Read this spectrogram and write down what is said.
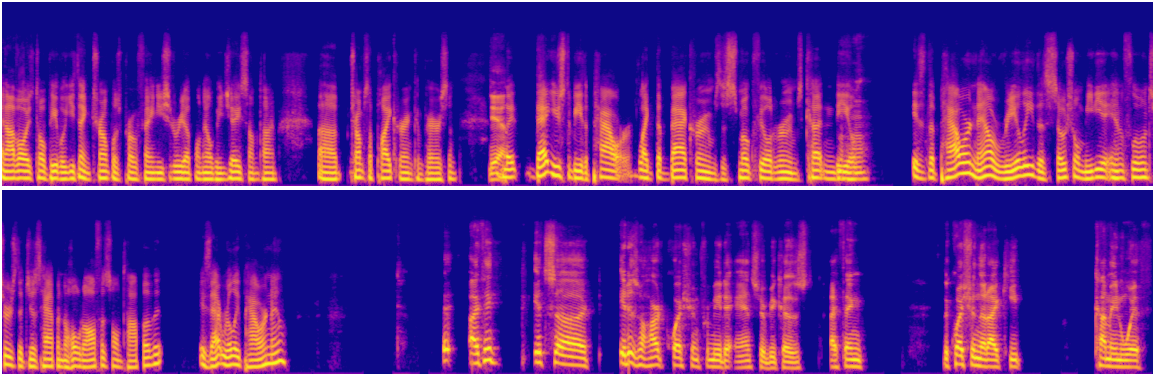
and I've always told people, you think Trump was profane, you should read up on LBJ sometime. Uh, Trump's a piker in comparison. Yeah. But that used to be the power, like the back rooms, the smoke filled rooms, cut and deal. Mm-hmm. Is the power now really the social media influencers that just happen to hold office on top of it? Is that really power now? I think it's a it is a hard question for me to answer because I think the question that I keep coming with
